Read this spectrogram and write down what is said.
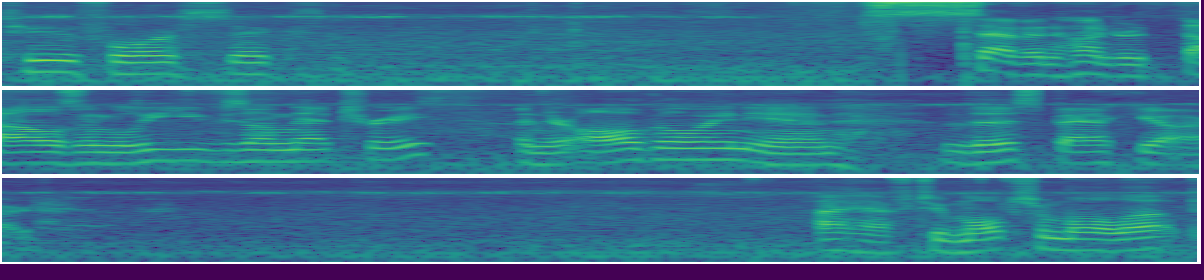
two, four, six, 700,000 leaves on that tree, and they're all going in this backyard. I have to mulch them all up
